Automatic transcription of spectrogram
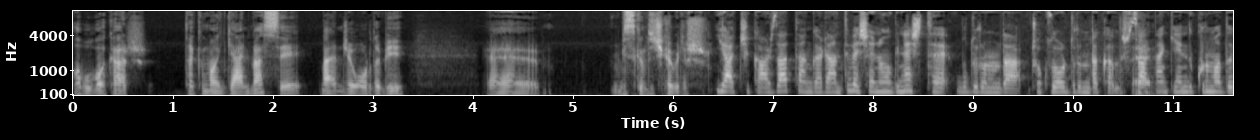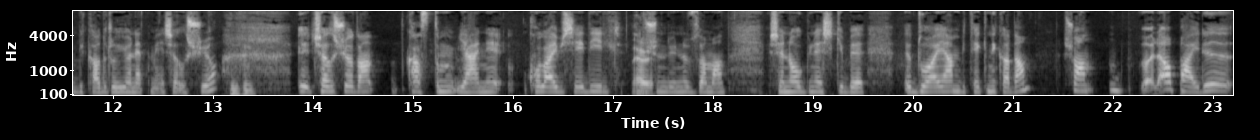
Abu Bakar takıma gelmezse bence orada bir e, bir sıkıntı çıkabilir. Ya çıkar zaten garanti ve Şenol Güneş de bu durumda çok zor durumda kalır. Zaten evet. kendi kurmadığı bir kadroyu yönetmeye çalışıyor. Hı hı. E, çalışıyordan kastım yani kolay bir şey değil evet. düşündüğünüz zaman. Şenol Güneş gibi e, duayan bir teknik adam şu an böyle apayrı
